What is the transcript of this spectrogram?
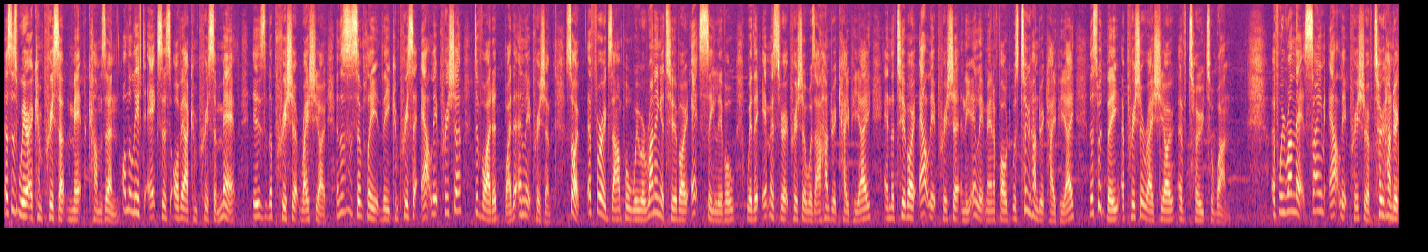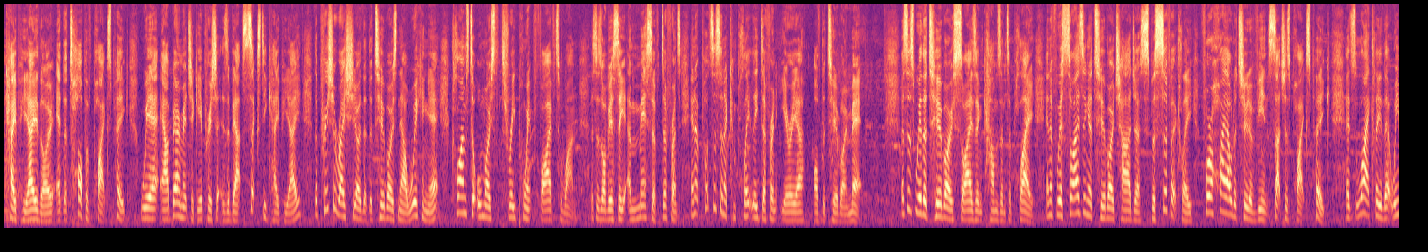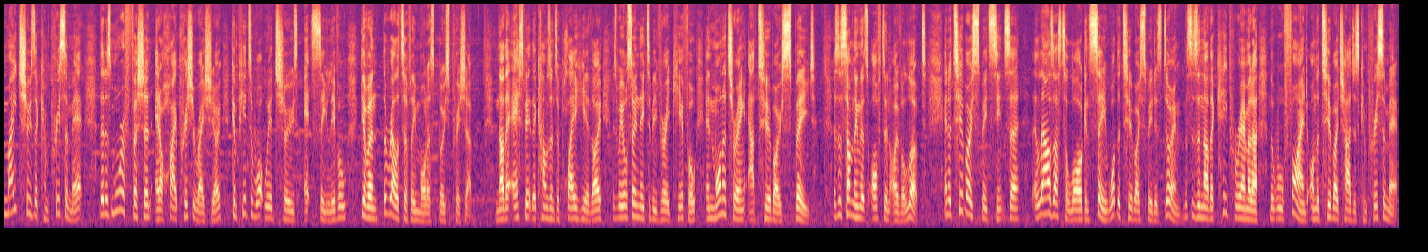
This is where a compressor map comes in. On the left axis of our compressor map is the pressure ratio. And this is simply the compressor outlet pressure divided by the inlet pressure. So if for example we were running a turbo at sea level where the atmospheric pressure was 100 kPa and the turbo outlet pressure in the inlet manifold was 200 kPa, this would be a pressure ratio of 2 to 1. If we run that same outlet pressure of 200 kPa though at the top of Pikes Peak where our barometric air pressure is about 60 kPa, the pressure ratio that the turbo is now working at climbs to almost 3.5 to 1. This is obviously a massive difference and it puts us in a completely different area of the turbo map. This is where the turbo sizing comes into play. And if we're sizing a turbocharger specifically for a high altitude event such as Pikes Peak, it's likely that we may choose a compressor map that is more efficient at a high pressure ratio compared to what we'd choose at sea level, given the relatively modest boost pressure. Another aspect that comes into play here though is we also need to be very careful in monitoring our turbo speed. This is something that's often overlooked. And a turbo speed sensor allows us to log and see what the turbo speed is doing. This is another key parameter that we'll find on the turbocharger's compressor map.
